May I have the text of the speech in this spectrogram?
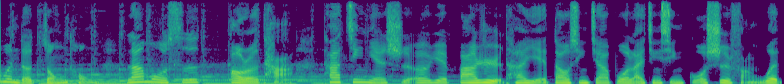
问的总统拉莫斯奥尔塔，他今年十二月八日，他也到新加坡来进行国事访问。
